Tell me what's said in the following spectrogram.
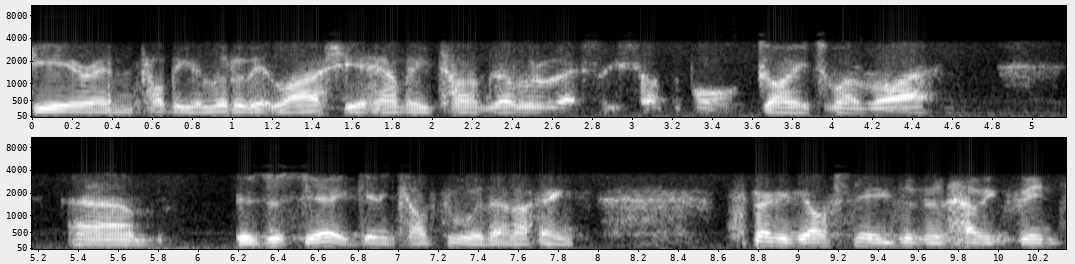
year and probably a little bit last year, how many times I would have actually shot the ball going to my right. Um, it was just, yeah, getting comfortable with that. I think spending the off season and having Vince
